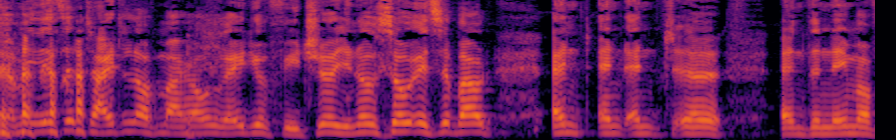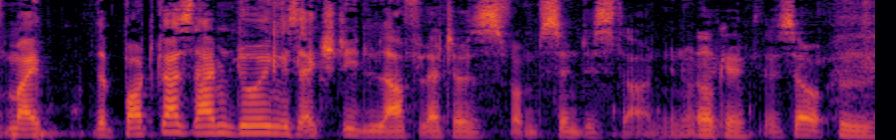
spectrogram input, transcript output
I mean, that's the title of my whole radio feature, you know. So it's about, and, and, and, uh, and the name of my, the podcast I'm doing is actually Love Letters from Sindistan, you know. like- Okay. so, Hmm,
